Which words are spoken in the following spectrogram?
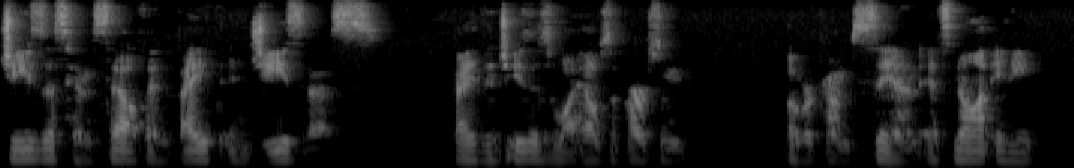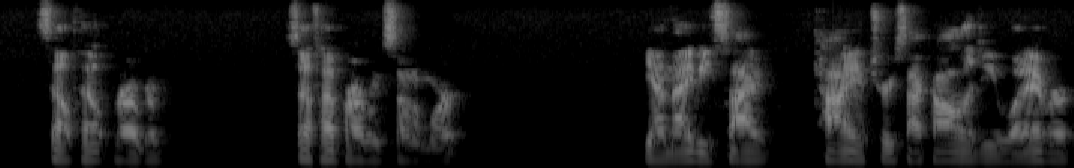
Jesus himself and faith in Jesus, faith in Jesus is what helps a person overcome sin. It's not any self help program. Self help programs don't work. Yeah, maybe psychiatry, psychology, whatever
